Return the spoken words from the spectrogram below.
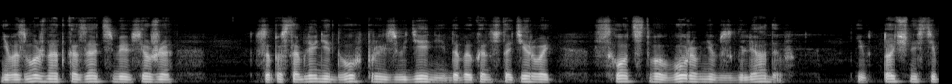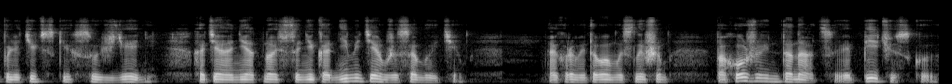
невозможно отказать себе все же в сопоставлении двух произведений, дабы констатировать сходство в уровне взглядов и в точности политических суждений, хотя они относятся не к одним и тем же событиям, а кроме того мы слышим похожую интонацию, эпическую,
